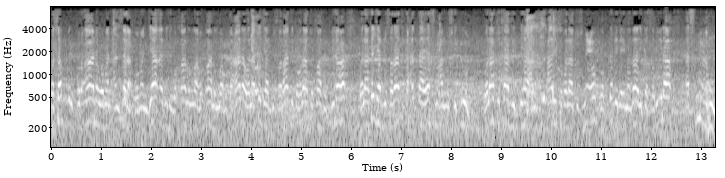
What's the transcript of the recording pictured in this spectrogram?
فسبوا القرآن ومن أنزله ومن جاء به وقال الله قال الله تعالى ولا تجهر بصلاتك ولا تخافت بها ولا تجهر بصلاتك حتى يسمع المشركون ولا تخافت بها عن أصحابك فلا تسمعهم وابتغ بين ذلك سبيلا أسمعهم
